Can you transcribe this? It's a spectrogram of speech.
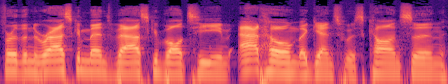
for the Nebraska men's basketball team at home against Wisconsin.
